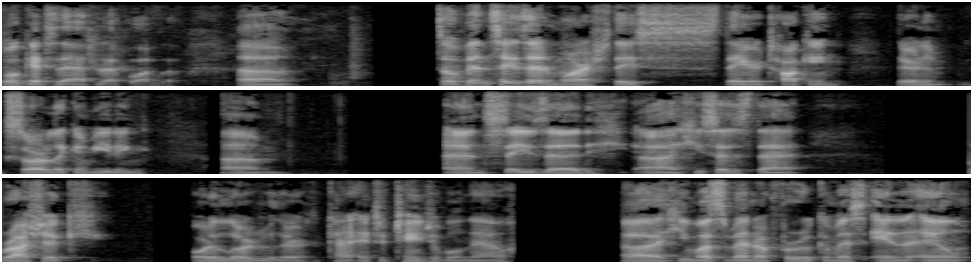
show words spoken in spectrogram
We'll get to that after that vlog though. Uh, so Vin and Marsh they they are talking. They're in a sort of like a meeting. Um, and Sazed, uh, he says that Rashek or the Lord Ruler, kind of interchangeable now. Uh, he must have been a Feruchemist and an Al-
